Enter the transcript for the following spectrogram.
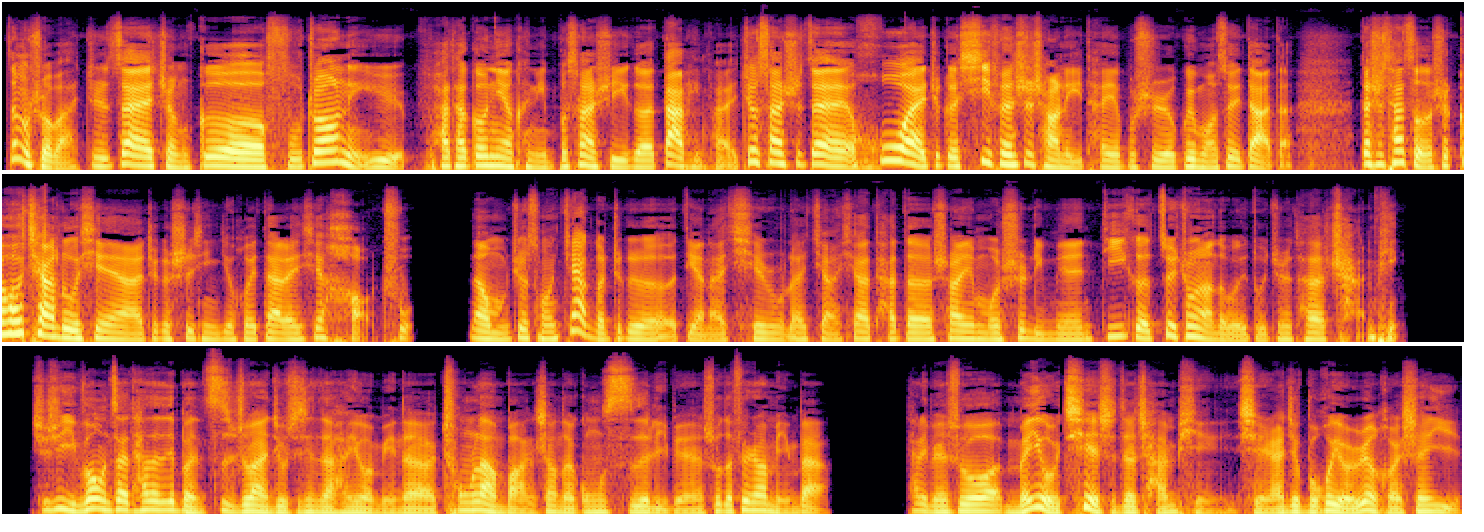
这么说吧，就是在整个服装领域，Patagonia 肯定不算是一个大品牌，就算是在户外这个细分市场里，它也不是规模最大的。但是它走的是高价路线啊，这个事情就会带来一些好处。那我们就从价格这个点来切入，来讲一下它的商业模式里面第一个最重要的维度就是它的产品。其实 Evon 在他的那本自传，就是现在很有名的《冲浪板上的公司》里边说的非常明白。它里边说，没有切实的产品，显然就不会有任何生意。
